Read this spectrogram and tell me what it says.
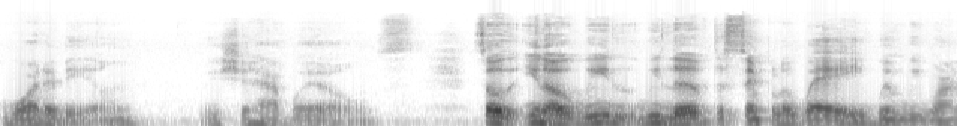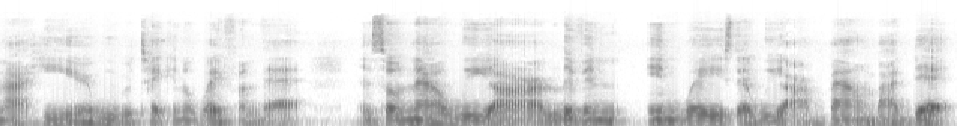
water bill. We should have wells. So you know, we we lived a simpler way when we were not here. We were taken away from that, and so now we are living in ways that we are bound by debt.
